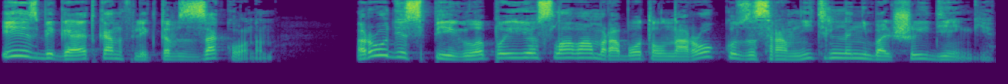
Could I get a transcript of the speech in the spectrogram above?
и избегает конфликтов с законом. Руди Спигла, по ее словам, работал на Рокку за сравнительно небольшие деньги.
